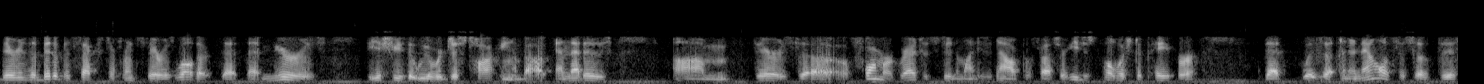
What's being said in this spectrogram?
there is a bit of a sex difference there as well that that, that mirrors the issues that we were just talking about, and that is. Um, there's a former graduate student of mine who's now a professor. He just published a paper that was an analysis of this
